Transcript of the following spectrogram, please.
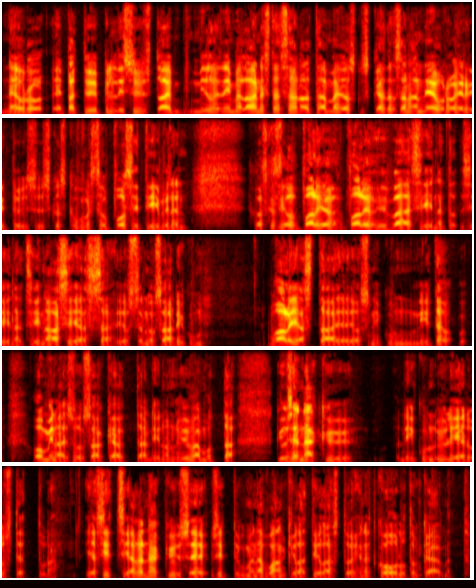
neuroepätyypillisyys tai millä nimellä aina sitä sanotaan, mä joskus käytän sanan neuroerityisyys, koska mun mielestä se on positiivinen, koska siellä on paljon, paljon hyvää siinä, siinä, siinä asiassa, jos sen osaa niin kuin valjastaa ja jos niin kuin niitä ominaisuus saa käyttää, niin on hyvä, mutta kyllä se näkyy niin kuin yliedustettuna. Ja sitten siellä näkyy se, sitten kun mennään vankilatilastoihin, että koulut on käymättä.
